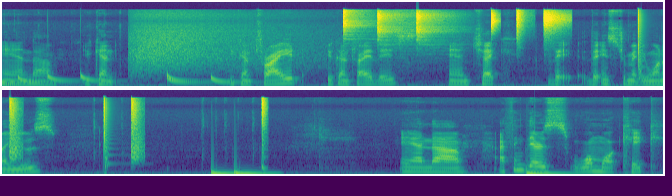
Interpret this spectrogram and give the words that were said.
And um, you can you can try it. You can try this and check the, the instrument you want to use. And uh, I think there's one more kick.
